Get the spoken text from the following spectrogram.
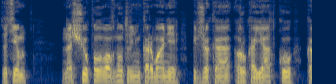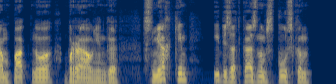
затем нащупал во внутреннем кармане пиджака рукоятку компактного браунинга с мягким и безотказным спуском,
